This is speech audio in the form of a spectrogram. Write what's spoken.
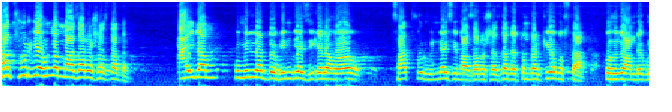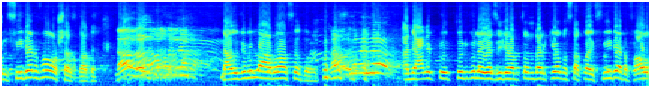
সাতপুর গিয়ে শুনলাম মাজারও সস্তা দেন। আইলাম, কুমিল্লার দক্ষিণ দিয়ে জিগেলাম, ও, সাতপুর হুন্নাইছি, মাজারও সস্তা দে তোমরা কি অবস্থা? কহিল আমরা এগুলো ফিডের হওয়ার সস্তা দে নাউজুবিল্লাহ, আরও আছে তো। আমি আরেকটু উত্তরগুলো জিগেলাম তোমরা কি অবস্থা? কয় ফিডের ফাও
